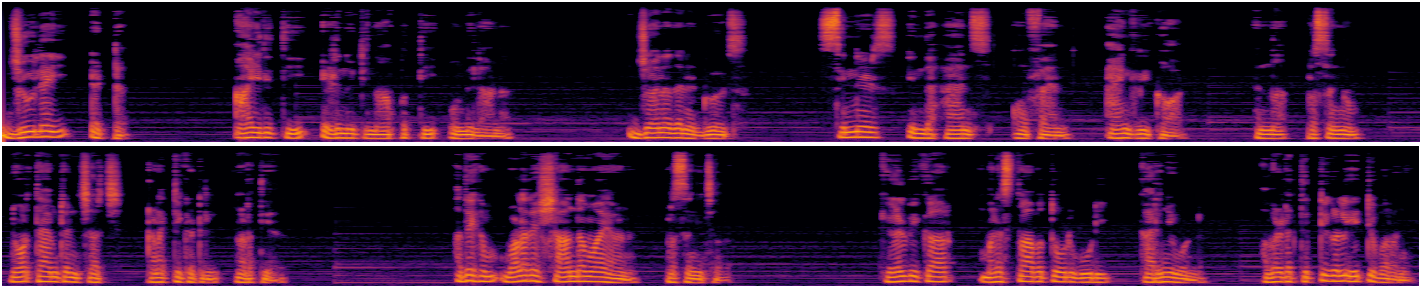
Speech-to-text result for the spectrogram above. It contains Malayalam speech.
ജൂലൈ എട്ട് ആയിരത്തി എഴുന്നൂറ്റി നാൽപ്പത്തി ഒന്നിലാണ് Jonathan Edwards sinners in the hands of an angry God എന്ന പ്രസംഗം നോർത്ത് ആംപ്റ്റൺ ചർച്ച് കണക്റ്റിക്കട്ടിൽ നടത്തിയത്. അദ്ദേഹം വളരെ ശാന്തമായാണ് പ്രസംഗിച്ചത്. കേൾവിക്കാർ മനസ്താപത്തോടുകൂടി കരഞ്ഞുകൊണ്ട് അവരുടെ തെറ്റുകൾ ഏറ്റുപറഞ്ഞ്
